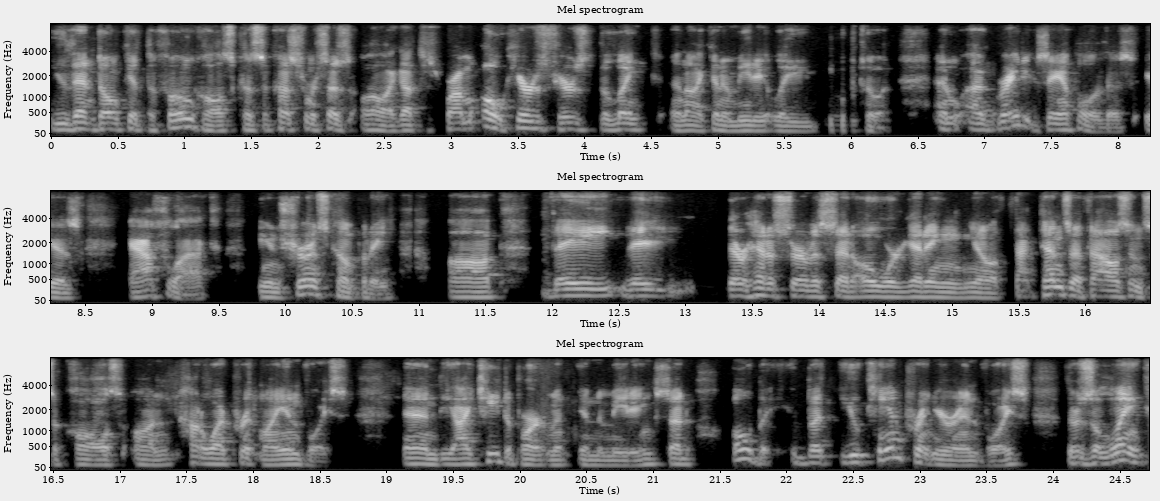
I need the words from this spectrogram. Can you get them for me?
you then don't get the phone calls because the customer says, "Oh, I got this problem. Oh, here's here's the link, and I can immediately move to it." And a great example of this is Aflac, the insurance company. Uh, they they their head of service said, "Oh, we're getting you know th- tens of thousands of calls on how do I print my invoice." And the IT department in the meeting said, "Oh, but but you can print your invoice. There's a link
